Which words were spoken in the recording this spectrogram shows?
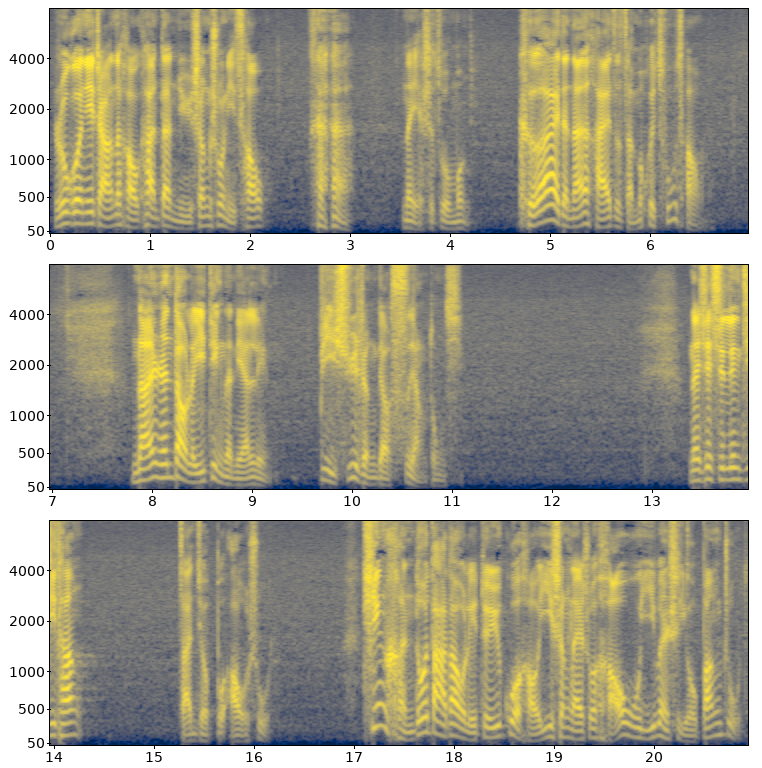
如果你长得好看，但女生说你糙，哈哈，那也是做梦。可爱的男孩子怎么会粗糙呢？男人到了一定的年龄，必须扔掉四样东西。那些心灵鸡汤，咱就不熬述了。听很多大道理，对于过好一生来说，毫无疑问是有帮助的。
